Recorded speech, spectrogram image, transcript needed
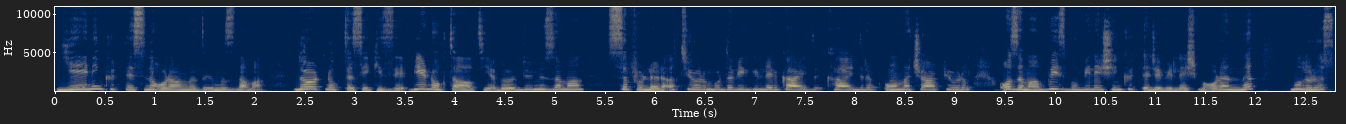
Y'nin kütlesine oranladığımız zaman 4.8'i 1.6'ya böldüğümüz zaman sıfırları atıyorum burada virgülleri kaydı- kaydırıp onunla çarpıyorum. O zaman biz bu bileşin kütlece birleşme oranını buluruz.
